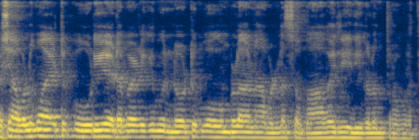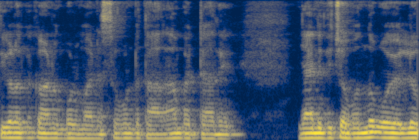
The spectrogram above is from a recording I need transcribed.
പക്ഷെ അവളുമായിട്ട് കൂടി ഇടപഴകി മുന്നോട്ട് പോകുമ്പോഴാണ് അവളുടെ സ്വഭാവ രീതികളും പ്രവൃത്തികളൊക്കെ കാണുമ്പോൾ മനസ്സുകൊണ്ട് താങ്ങാൻ പറ്റാതെ ഞാനിത് ചുമന്നു പോയല്ലോ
